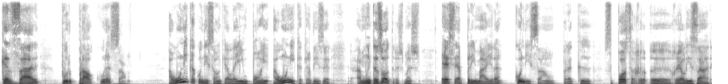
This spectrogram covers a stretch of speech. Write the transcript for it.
casar por procuração. A única condição que a lei impõe, a única, quer dizer, há muitas outras, mas esta é a primeira condição para que se possa eh, realizar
